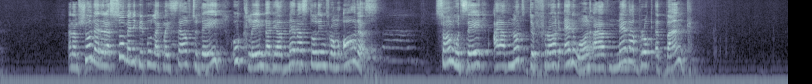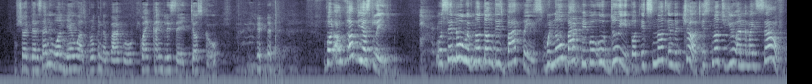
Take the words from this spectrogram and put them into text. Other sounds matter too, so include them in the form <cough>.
And I'm sure that there are so many people like myself today who claim that they have never stolen from others. Some would say, I have not defrauded anyone, I have never broke a bank. I'm sure if there is anyone here who has broken a bank, will quite kindly say, just go. <laughs> but obviously, we'll say, no, we've not done these bad things. We know bad people who do it, but it's not in the church. It's not you and myself.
